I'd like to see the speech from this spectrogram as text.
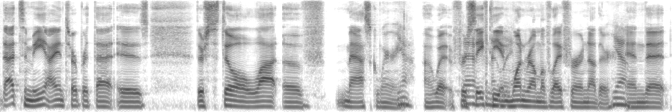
that to me i interpret that is there's still a lot of mask wearing yeah, uh, for definitely. safety in one realm of life or another yeah. and that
